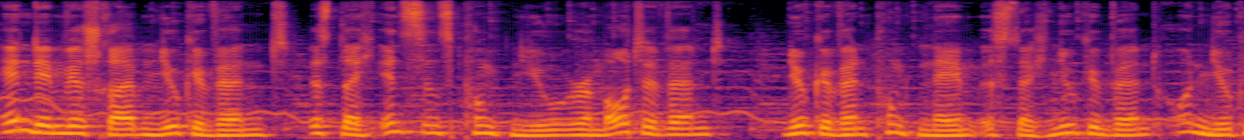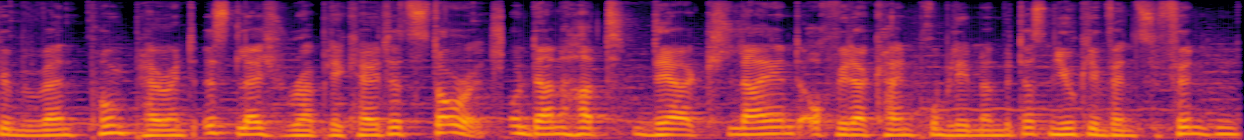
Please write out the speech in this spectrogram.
indem wir schreiben Nuke Event ist gleich instance.new remote event NukeEvent.name ist gleich NukeEvent und NukeEvent.parent ist gleich Replicated Storage. Und dann hat der Client auch wieder kein Problem damit, das NukeEvent zu finden.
